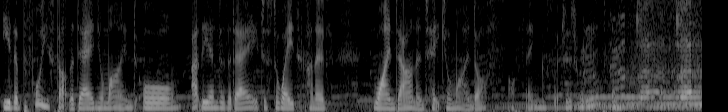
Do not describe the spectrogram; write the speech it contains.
either before you start the day in your mind or at the end of the day, just a way to kind of wind down and take your mind off off things, which is really awesome.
